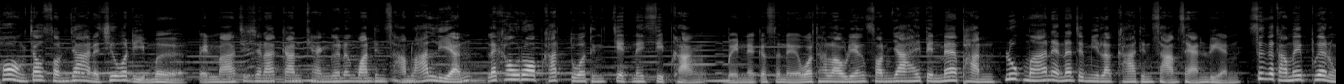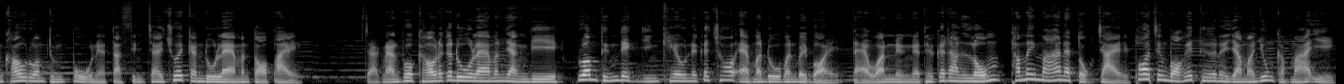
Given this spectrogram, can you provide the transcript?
พ่อของเจ้าซอนย่าเนี่ยชื่อว่าดีเมอร์ เป็นม้าที่ชนะการแข่งเงินรางวัลถึง 3 ล้านเหรียญและเข้ารอบคัดตัวถึง 7 ใน 10 ครั้ง เบนเนี่ยก็เสนอว่าถ้าเราเลี้ยงซอนย่าให้เป็นแม่พันธุ์ลูกม้าเนี่ยน่าจะมีราคาถึง 3 0 0แสนเหรียญซึ่งก็ทำให้เพื่อนของเขารวมถึงปู่เนี่ยตัดสินใจช่วยกันดูแลมันต่อไป จากนั้นพวกเขาเนี่ยก็ดูแลมันอย่างดี รวมถึงเด็กหญิงเคลเนี่ยก็ชอบแอบมาดูมันบ่อยๆ แต่วันหนึ่งเนี่ยเธอก็ดันล้มทำให้ม้าเนี่ยตกใจ พ่อจึงบอกให้เธอเนี่ยอย่ามายุ่งกับม้าอีก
